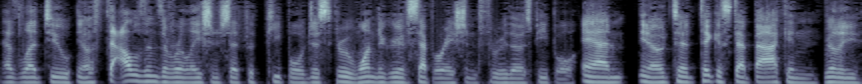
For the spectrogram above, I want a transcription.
has led to you know, thousands of relationships with people just through one degree of separation through those people. And, you know, to take a step back and really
